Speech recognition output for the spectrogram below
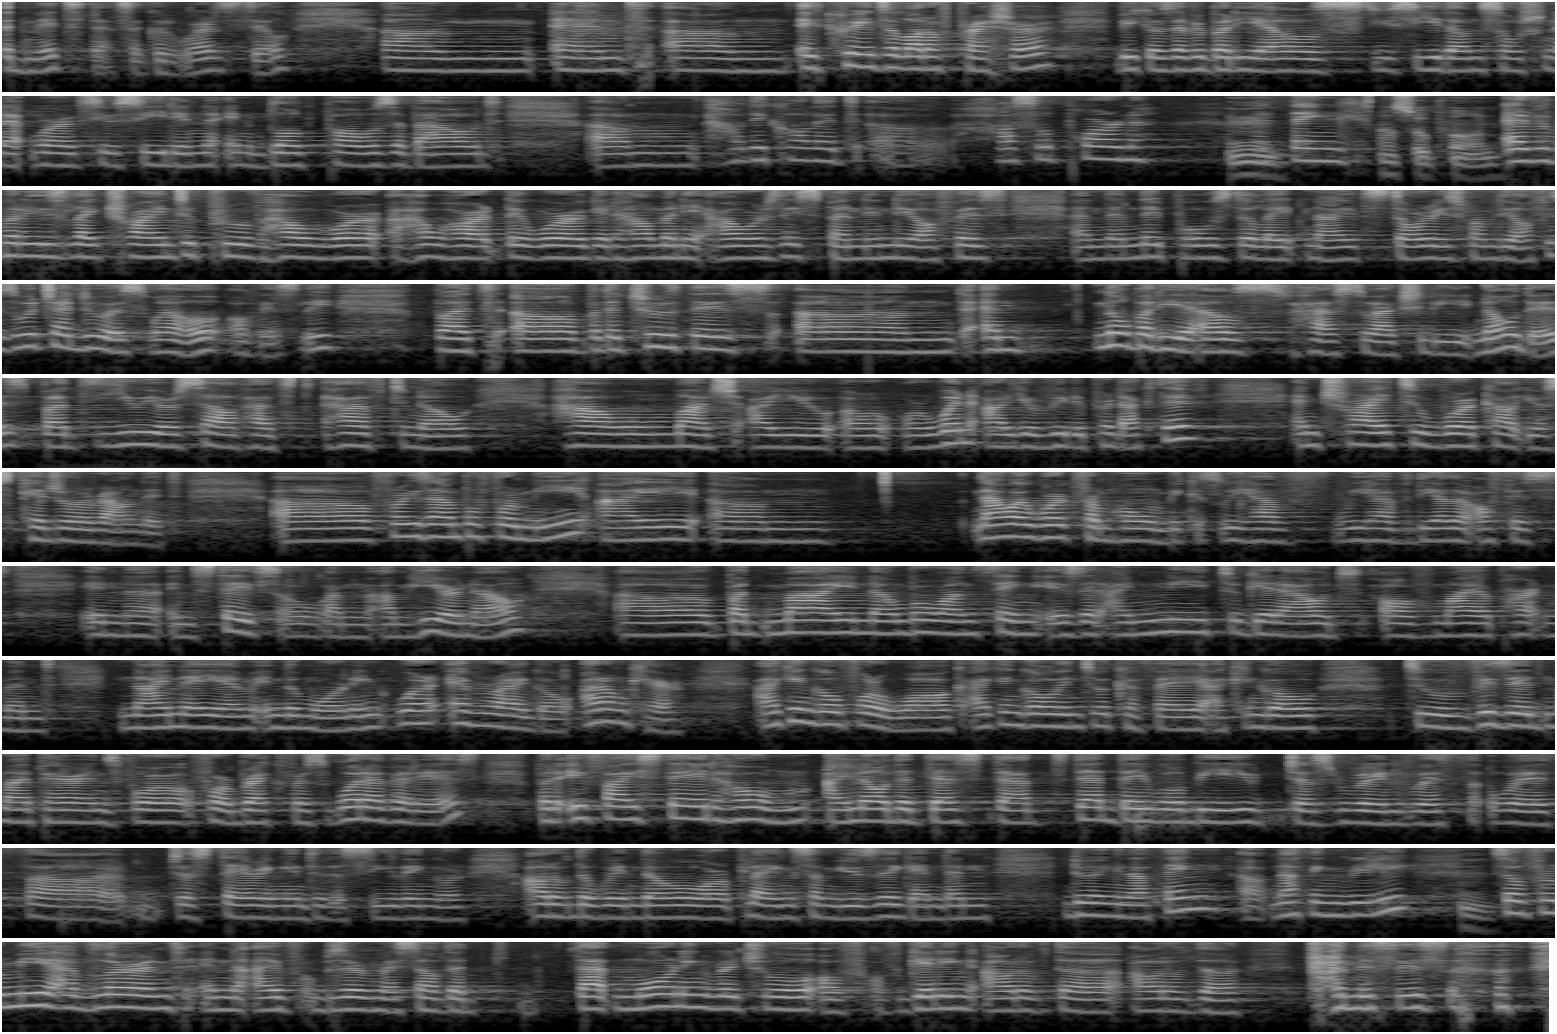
admit that's a good word still. Um, and um, it creates a lot of pressure because everybody else you see it on social networks you see it in, in blog posts about um, how they call it uh, hustle porn I think porn. everybody's like trying to prove how work, how hard they work and how many hours they spend in the office, and then they post the late night stories from the office, which I do as well, obviously. But uh, but the truth is, um, and nobody else has to actually know this, but you yourself have have to know how much are you or, or when are you really productive, and try to work out your schedule around it. Uh, for example, for me, I. Um, now I work from home because we have we have the other office in uh, in States, so I'm I'm here now. Uh, but my number one thing is that I need to get out of my apartment 9 a.m. in the morning, wherever I go. I don't care. I can go for a walk. I can go into a cafe. I can go to visit my parents for, for breakfast, whatever it is. But if I stay at home, I know that this, that, that day will be just ruined with, with uh, just staring into the ceiling or out of the window or playing some music and then doing nothing, uh, nothing really. So for me, I've learned and I've observed myself that that morning ritual of, of getting out of the out of the premises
